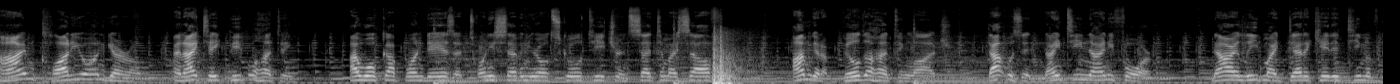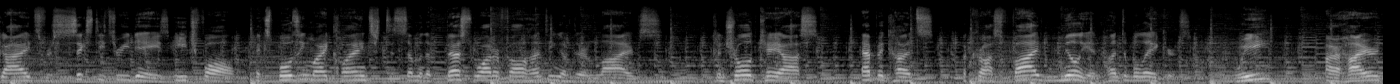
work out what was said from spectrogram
I'm Claudio Ongaro, and I take people hunting. I woke up one day as a 27 year old school teacher and said to myself, I'm going to build a hunting lodge. That was in 1994. Now I lead my dedicated team of guides for 63 days each fall, exposing my clients to some of the best waterfowl hunting of their lives. Controlled chaos, epic hunts across 5 million huntable acres. We are hired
